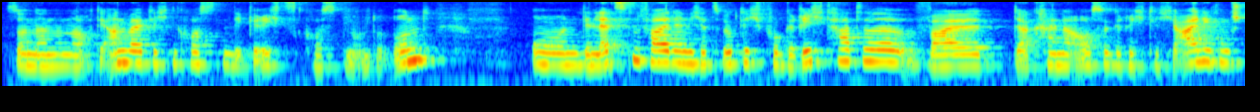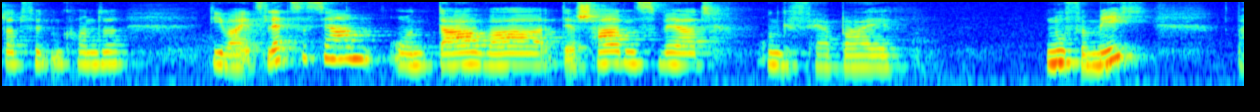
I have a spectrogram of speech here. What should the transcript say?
sondern dann auch die anwaltlichen Kosten, die Gerichtskosten und und und. Und den letzten Fall, den ich jetzt wirklich vor Gericht hatte, weil da keine außergerichtliche Einigung stattfinden konnte, die war jetzt letztes Jahr und da war der Schadenswert ungefähr bei, nur für mich, bei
